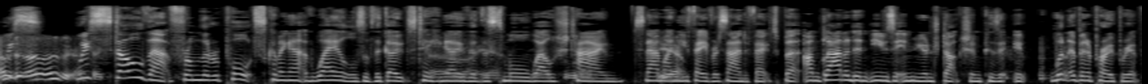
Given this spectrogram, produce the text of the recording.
Oh, we. Oh, we stole that from the reports coming out of Wales of the goats taking Oh, over right, the yeah. small Welsh that. town. It's now my Yeah. new favourite sound effect, but I'm glad I didn't use it in your introduction because it, it wouldn't have been appropriate.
